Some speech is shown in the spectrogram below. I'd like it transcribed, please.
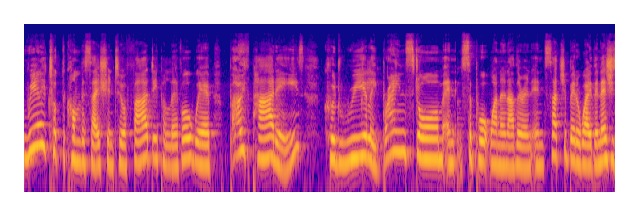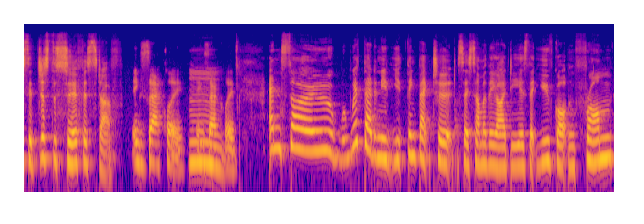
really took the conversation to a far deeper level where both parties could really brainstorm and support one another in, in such a better way than, as you said, just the surface stuff. Exactly, mm. exactly. And so, with that, and you, you, think back to, say, some of the ideas that you've gotten from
